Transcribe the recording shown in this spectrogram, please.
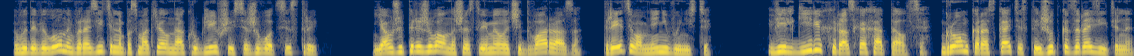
— выдавил он и выразительно посмотрел на округлившийся живот сестры. «Я уже переживал нашествие мелочи два раза. Третьего мне не вынести». Вильгирих расхохотался. Громко, раскатисто и жутко заразительно.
